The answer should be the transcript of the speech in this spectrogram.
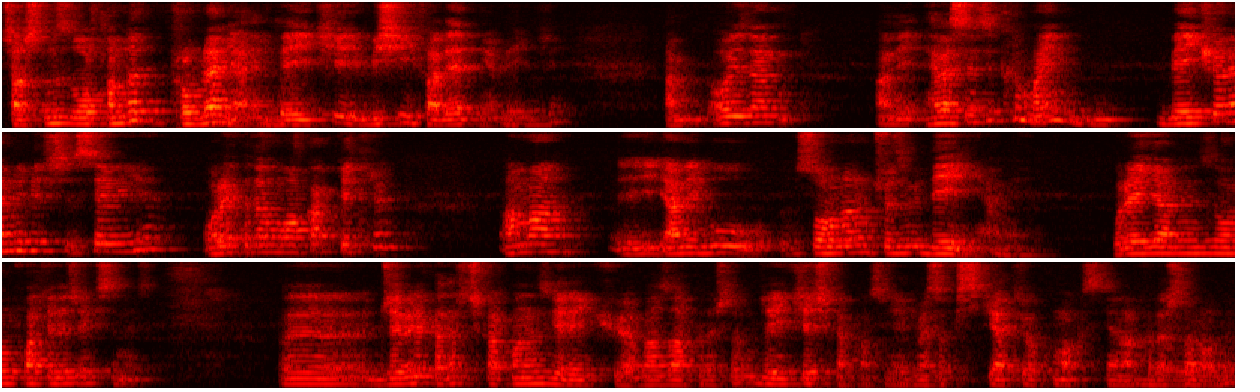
çalıştığınız ortamda problem yani B2 bir şey ifade etmiyor B2. Hani o yüzden hani hevesinizi kırmayın. B2 önemli bir seviye. Oraya kadar muhakkak getirin. Ama e, yani bu sorunların çözümü değil yani. Buraya geldiğinizde onu fark edeceksiniz. E, C1'e kadar çıkartmanız gerekiyor. Bazı arkadaşların C2'ye çıkartması gerekiyor. Mesela psikiyatri okumak isteyen arkadaşlar oluyor.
